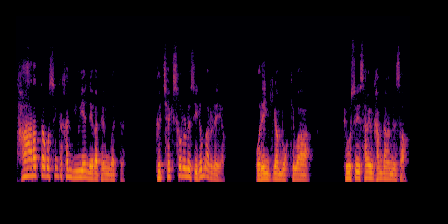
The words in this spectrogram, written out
다 알았다고 생각한 이유에 내가 배운 것들, 그 책 서론에서 이런 말을 해요. 오랜 기간 목회와 교수의 사역을 감당하면서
